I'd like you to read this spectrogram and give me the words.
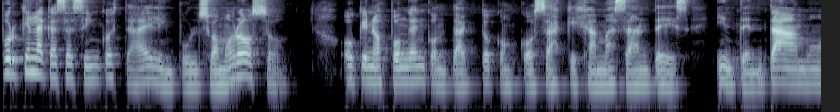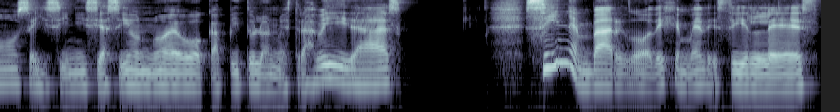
porque en la casa 5 está el impulso amoroso, o que nos ponga en contacto con cosas que jamás antes intentamos y se inicia así un nuevo capítulo en nuestras vidas. Sin embargo, déjenme decirles,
